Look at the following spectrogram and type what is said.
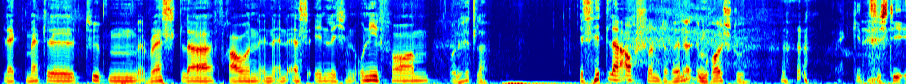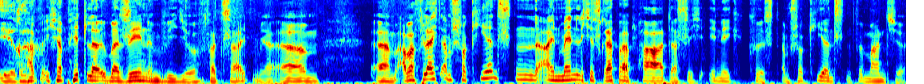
Black Metal Typen, Wrestler, Frauen in NS-ähnlichen Uniformen. Und Hitler. Ist Hitler auch schon drin? Ja, Im Rollstuhl. Gibt sich die Ehre. Hab, ich habe Hitler übersehen im Video, verzeiht mir. Ähm, ähm, aber vielleicht am schockierendsten ein männliches Rapperpaar, das sich innig küsst. Am schockierendsten für manche.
